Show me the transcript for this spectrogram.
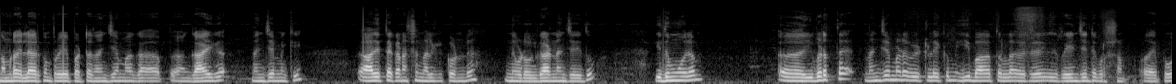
നമ്മുടെ എല്ലാവർക്കും പ്രിയപ്പെട്ട നഞ്ചിയമ്മ ഗായിക നഞ്ചിയമ്മയ്ക്ക് ആദ്യത്തെ കണക്ഷൻ നൽകിക്കൊണ്ട് ഇന്നിവിടെ ഉദ്ഘാടനം ചെയ്തു. ഇതുമൂലം ഇവിടുത്തെ നഞ്ചമ്മയുടെ വീട്ടിലേക്കും ഈ ഭാഗത്തുള്ള ഒരു റേഞ്ചിന്റെ പ്രശ്നം അതായത് ഇപ്പോൾ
